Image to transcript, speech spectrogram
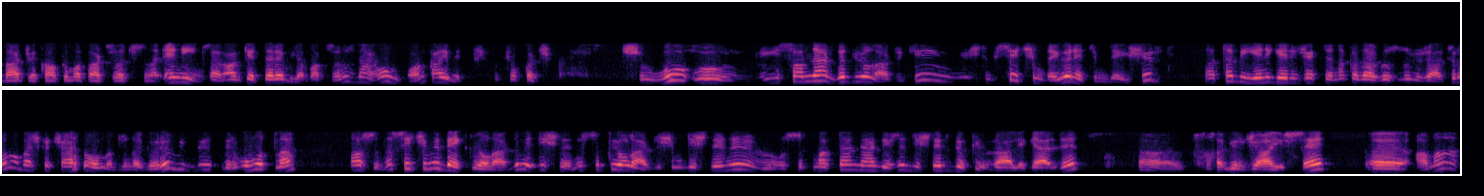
Adalet ve Kalkınma Partisi açısından en iyimser anketlere bile baksanız ne 10 puan kaybetmiş. Çok açık. Şimdi bu insanlar da diyorlardı ki işte seçimde yönetim değişir. Ha, tabii yeni gelecek de ne kadar hızlı düzeltir ama başka çare olmadığına göre bir, büyük bir umutla aslında seçimi bekliyorlardı ve dişlerini sıkıyorlardı. Şimdi dişlerini sıkmaktan neredeyse dişleri dökülür hale geldi. Tabir caizse. Ee, ama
